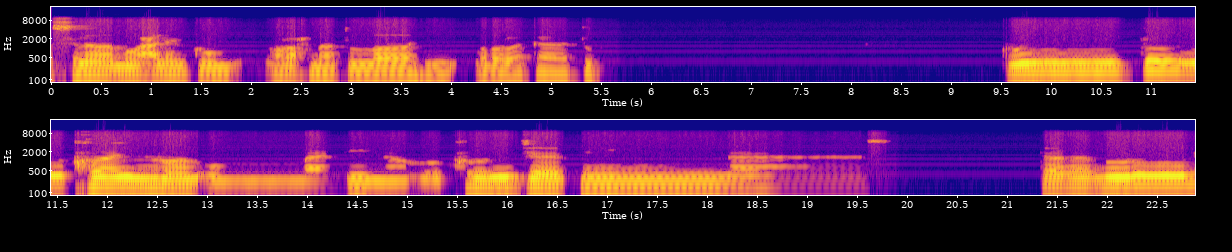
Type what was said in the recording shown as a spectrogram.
السلام عليكم ورحمة الله وبركاته. كنتم خير أمة أخرجت للناس تأمرون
